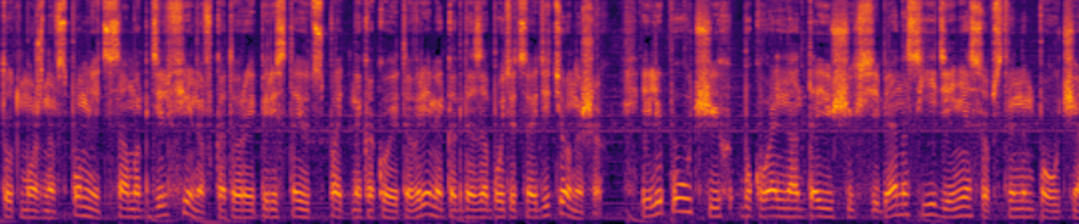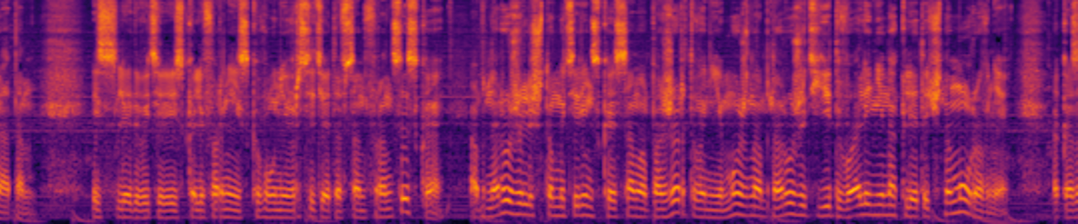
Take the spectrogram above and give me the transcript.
Тут можно вспомнить самок дельфинов, которые перестают спать на какое-то время, когда заботятся о детенышах, или паучих, буквально отдающих себя на съедение собственным паучатам. Исследователи из Калифорнийского университета в Сан-Франциско обнаружили, что материнское самопожертвование можно обнаружить едва ли не на клеточном уровне. Оказалось,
